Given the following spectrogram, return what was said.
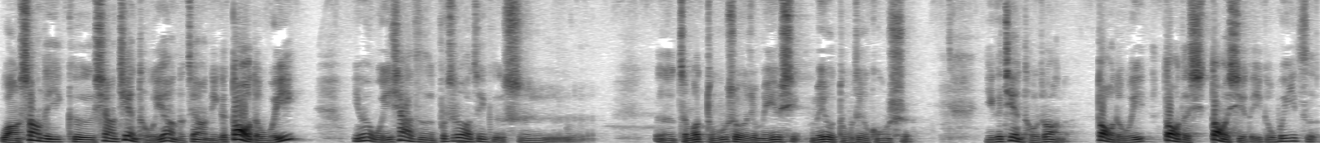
往上的一个像箭头一样的这样的一个倒的 v，因为我一下子不知道这个是呃怎么读，所以我就没有写没有读这个公式，一个箭头状的倒的 v 倒的倒写的一个 v 字，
